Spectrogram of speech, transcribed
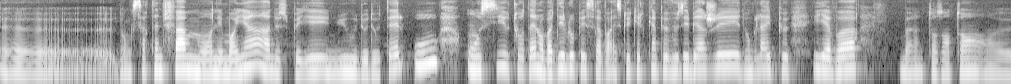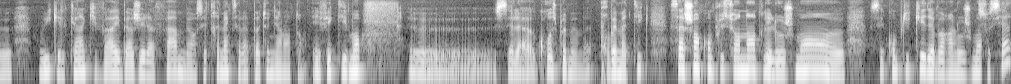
euh, donc certaines femmes ont les moyens hein, de se payer une nuit ou deux d'hôtel, ou ont aussi autour d'elles, on va développer savoir est-ce que quelqu'un peut vous héberger? Donc là, il peut y avoir ben, de temps en temps, euh, oui, quelqu'un qui va héberger la femme, mais on sait très bien que ça va pas tenir longtemps. Effectivement, c'est la grosse problématique, sachant qu'en plus sur Nantes, les logements, c'est compliqué d'avoir un logement social,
